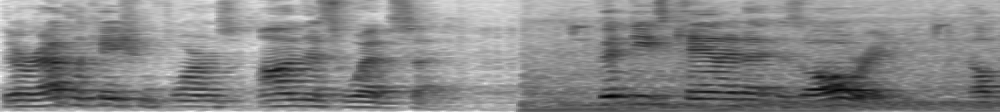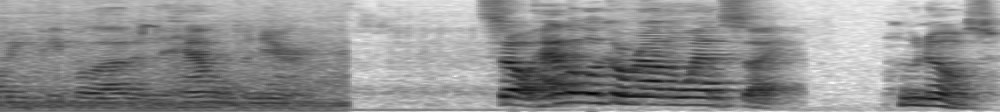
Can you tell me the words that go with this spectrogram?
there are application forms on this website. Good Deeds Canada is already helping people out in the Hamilton area. So have a look around the website. Who knows,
